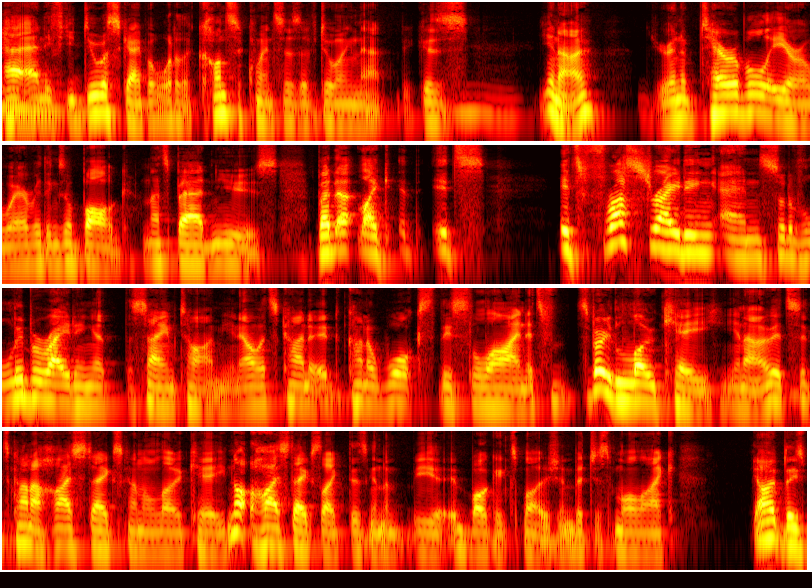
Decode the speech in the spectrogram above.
Ha- and if you do escape it what are the consequences of doing that? Because you know you're in a terrible era where everything's a bog and that's bad news. But uh, like it, it's it's frustrating and sort of liberating at the same time you know it's kind of it kind of walks this line it's it's very low key you know it's it's kind of high stakes kind of low key not high stakes like there's going to be a bog explosion but just more like I hope these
